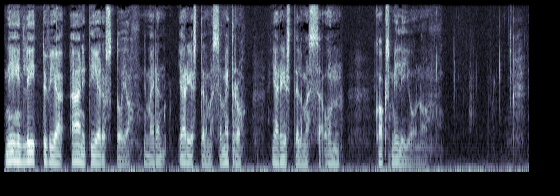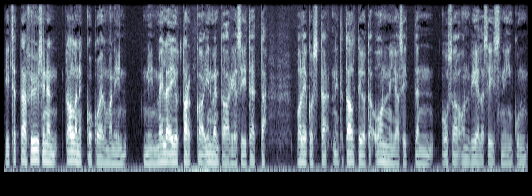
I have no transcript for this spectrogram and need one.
niihin liittyviä äänitiedostoja niin meidän järjestelmässä, metrojärjestelmässä on kaksi miljoonaa. Itse tämä fyysinen tallennekokoelma, niin, niin meillä ei ole tarkkaa inventaaria siitä, että paljonko sitä niitä taltioita on ja sitten osa on vielä siis niin kuin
